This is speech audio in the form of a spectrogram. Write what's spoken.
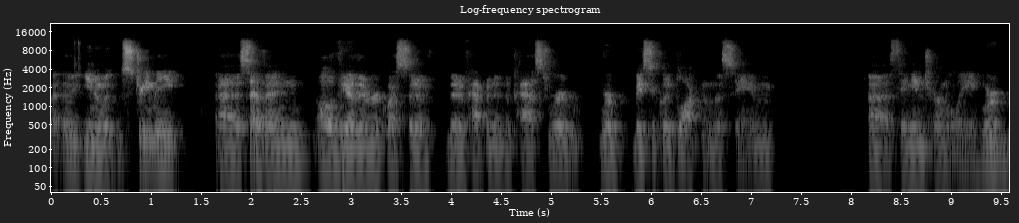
uh, you know, Stream 8, uh, 7, all of the other requests that have that have happened in the past. We're we're basically blocking the same uh, thing internally. We're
